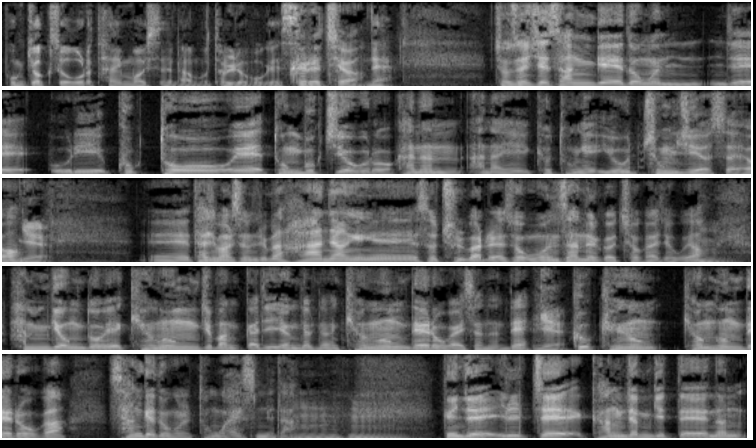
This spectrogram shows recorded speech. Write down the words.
본격적으로 타임머신을 한번 돌려보겠습니다. 그렇죠. 네. 조선시 상계동은 이제 우리 국토의 동북 지역으로 가는 하나의 교통의 요충지였어요. 예. 에, 다시 말씀드리면 한양에서 출발을 해서 원산을 거쳐 가지고요. 음. 함경도의 경흥지방까지 연결되는 경흥대로가 있었는데 예. 그 경흥 경흥대로가 상계동을 통과했습니다. 음흠. 그 이제 일제 강점기 때는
